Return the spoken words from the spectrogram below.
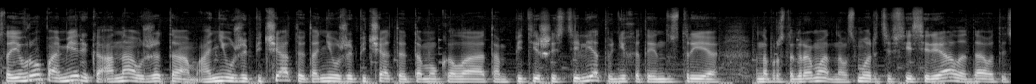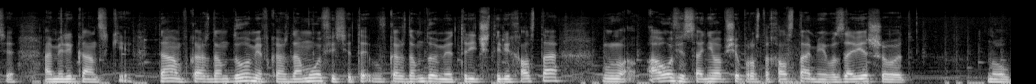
Что Европа, Америка, она уже там. Они уже печатают, они уже печатают там около там, 5-6 лет. У них эта индустрия, она просто громадна. Вы смотрите все сериалы, да, вот эти американские. Там в каждом доме, в каждом офисе, т- в каждом доме 3-4 холста. Ну, а офисы, они вообще просто холстами его завешивают. Ну,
